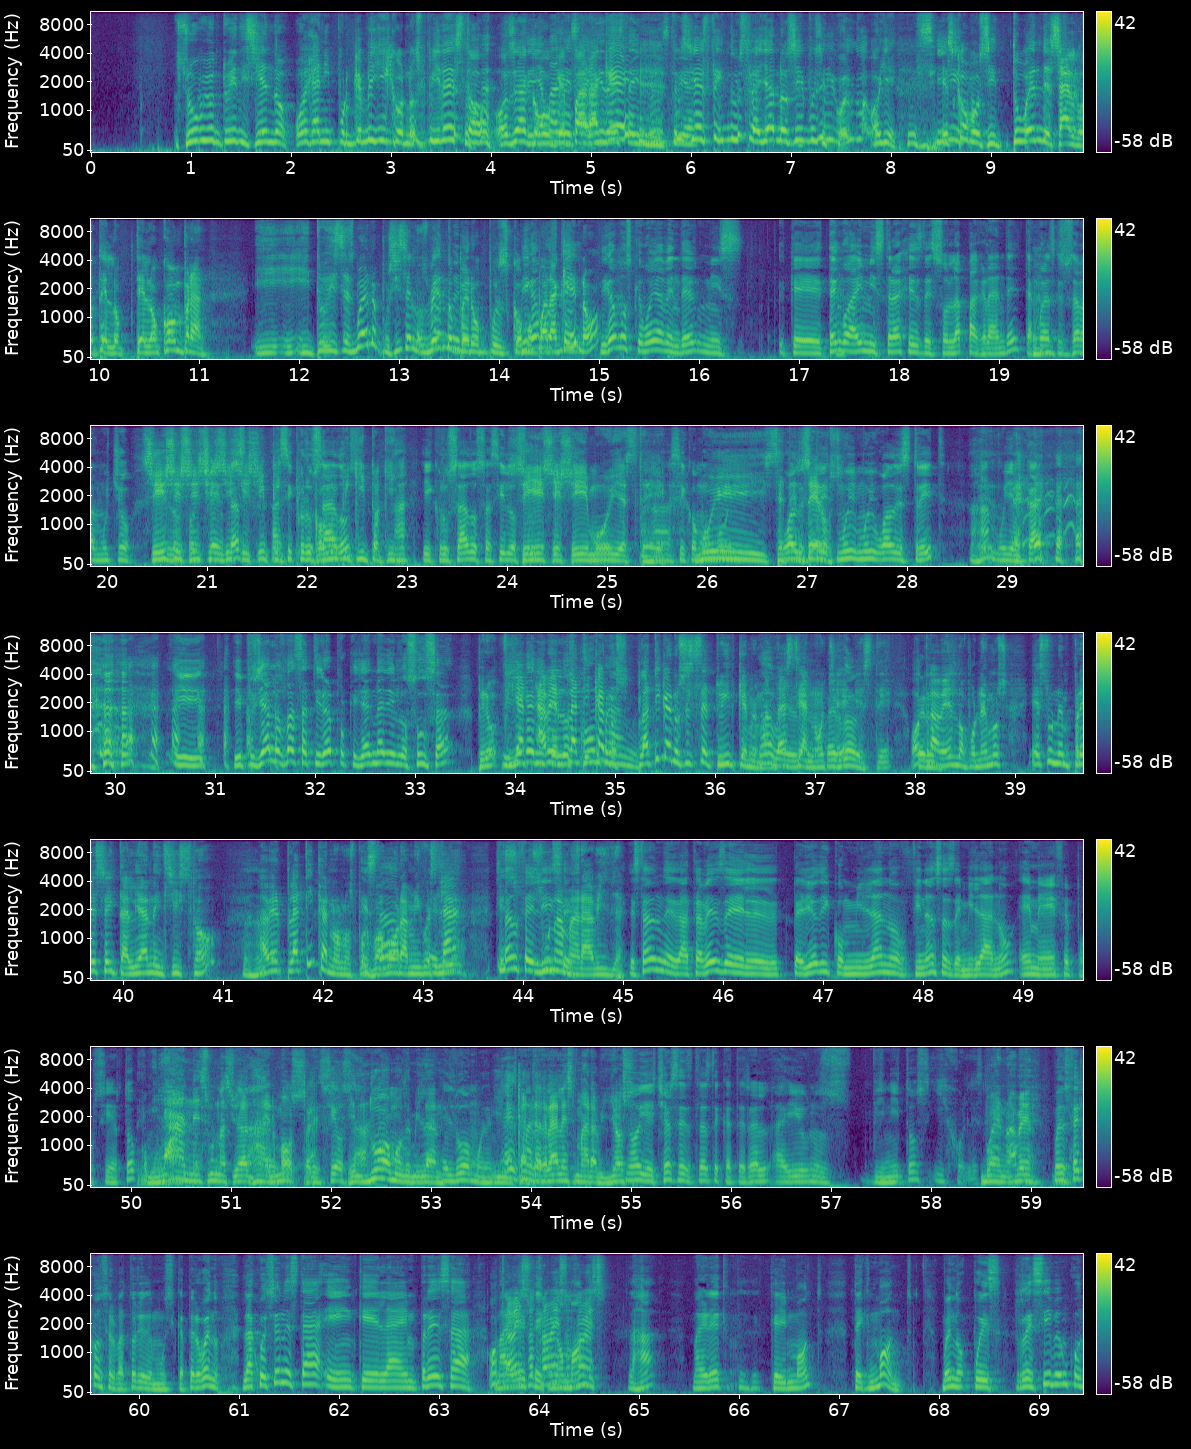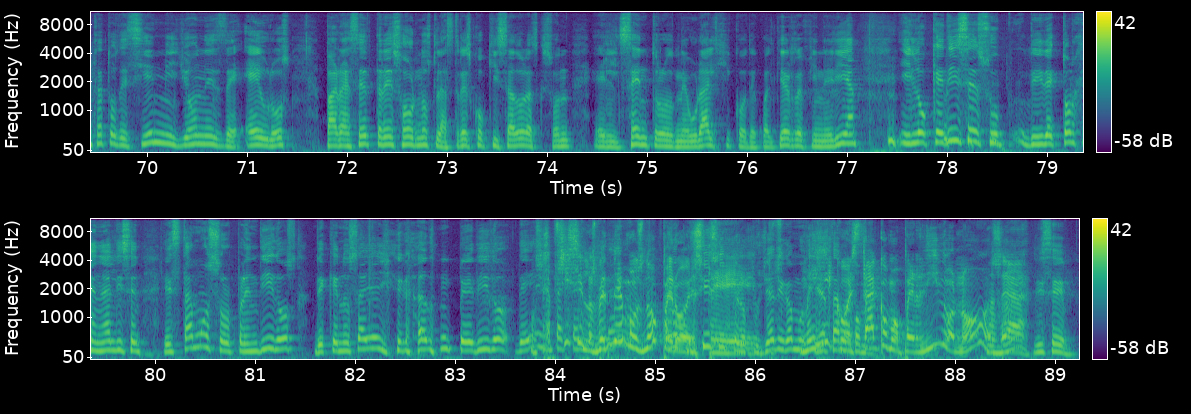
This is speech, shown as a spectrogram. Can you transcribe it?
sube un tuit diciendo, oigan, ¿y por qué México nos pide esto? O sea, como que para qué. esta industria. Pues si esta industria ya no sirve. Pues, oye, Sí. es como si tú vendes algo, te lo, te lo compran. Y, y- y tú dices, bueno, pues sí se los vendo, pero pues como para que- qué, ¿no? Digamos que voy a vender mis que tengo ahí mis trajes de solapa grande, ¿te acuerdas que se usaban mucho Sí, en sí, los sí, sí, 80s? sí, sí, así con un cruzados, piquito aquí. Ah, y cruzados así los Sí, sí, sí, muy este, así como muy, muy, Wall. Street, muy, muy Wall Street. Ajá, muy acá. y, y pues ya los vas a tirar porque ya nadie los usa. Pero y fíjate, y a ver, platícanos, compran. platícanos este tweet que me No, mandaste anoche. perdón, este, otra perdón. vez lo ponemos. Es una empresa italiana, insisto. A ver, platícanos, por Está favor, amigo. Está, están es, felices. es una maravilla. Están eh, a través del periódico Milano, Finanzas de Milano, MF, por cierto. como- Milán es una ciudad Ah, hermosa. preciosa. El Duomo de Milán. El Duomo de Y Milán. la Es catedral maravilloso. es maravillosa. No, y echarse detrás de catedral hay unos vinitos, híjoles. Bueno, a ver. Bueno, está el Conservatorio de Música. Pero bueno, la cuestión está en que la empresa. Otra vez, otra vez, otra vez. Ajá. Maire Tecmont, Tecmont. Bueno, pues recibe un contrato de 100 millones de euros para hacer tres hornos, las tres coquizadoras, que son el centro neurálgico de cualquier refinería. Y lo que dice su director general, dicen, estamos sorprendidos de que nos haya llegado un pedido de O sea, esta sí se los cantidad". vendemos, ¿no? Pero No, pues sí, este, sí, pero pues ya digamos que ya México está como, perdido, ¿no? O Ajá. sea, dice,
